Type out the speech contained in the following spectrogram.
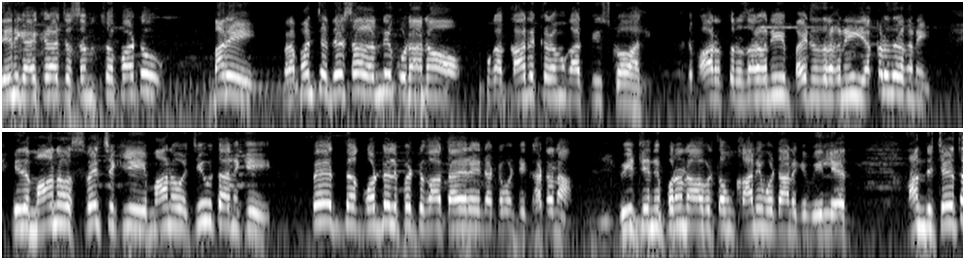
దీనికి ఐక్యరాజ్య సమితితో పాటు మరి ప్రపంచ దేశాలన్నీ కూడాను ఒక కార్యక్రమంగా తీసుకోవాలి. అది భారత్లో జరగని బయట జరగని ఎక్కడ జరగని ఇది మానవ స్వేచ్ఛకి మానవ జీవితానికి పెద్ద గొడ్డలి పెట్టుగా తయారైనటువంటి ఘటన. వీటిని పునరావృతం కానివ్వటానికి వీల్లేదు. అందుచేత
